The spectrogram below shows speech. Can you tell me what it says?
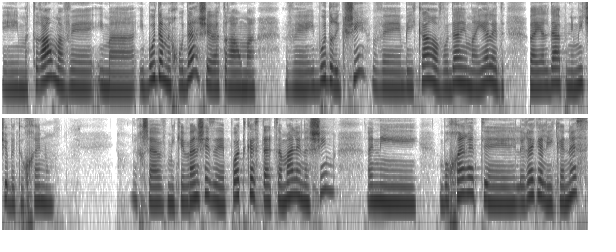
עם הטראומה ועם העיבוד המחודש של הטראומה, ועיבוד רגשי, ובעיקר עבודה עם הילד והילדה הפנימית שבתוכנו. עכשיו, מכיוון שזה פודקאסט העצמה לנשים, אני בוחרת uh, לרגע להיכנס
